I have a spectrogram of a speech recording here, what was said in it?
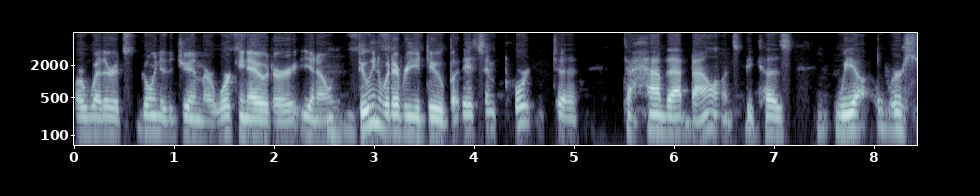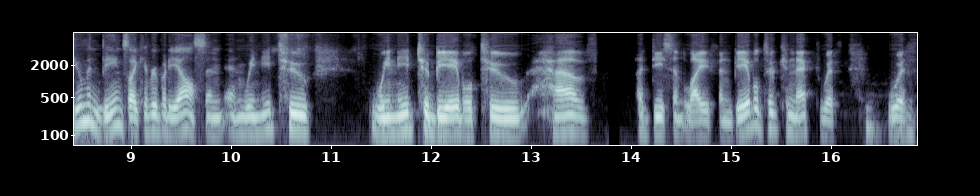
or whether it's going to the gym or working out or you know mm-hmm. doing whatever you do but it's important to to have that balance because we are, we're human beings like everybody else and and we need to we need to be able to have a decent life and be able to connect with with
